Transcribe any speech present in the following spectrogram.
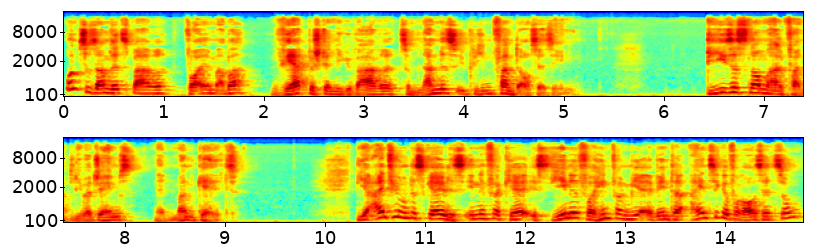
und zusammensetzbare, vor allem aber wertbeständige Ware zum landesüblichen Pfand ausersehen. Dieses Normalpfand, lieber James, nennt man Geld. Die Einführung des Geldes in den Verkehr ist jene vorhin von mir erwähnte einzige Voraussetzung,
